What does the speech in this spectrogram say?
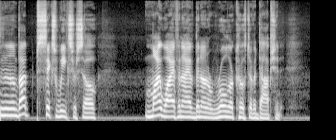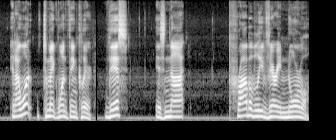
about six weeks or so, my wife and I have been on a roller coaster of adoption. And I want to make one thing clear this is not probably very normal.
